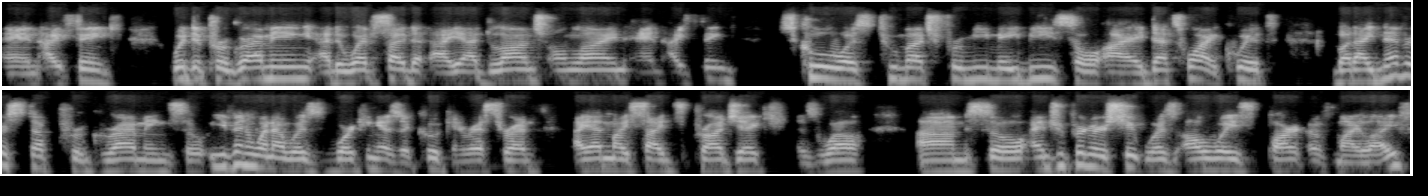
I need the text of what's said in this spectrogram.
And I think with the programming at the website that I had launched online, and I think school was too much for me, maybe. So I that's why I quit. But I never stopped programming. So even when I was working as a cook in restaurant, I had my side project as well. Um, so entrepreneurship was always part of my life.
